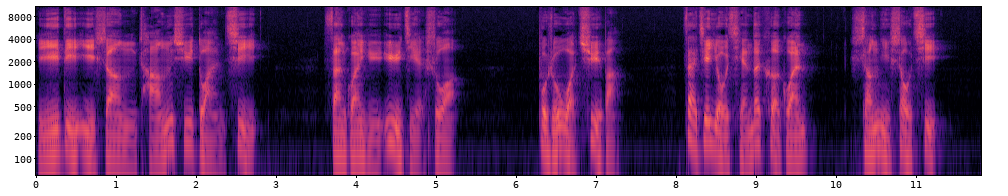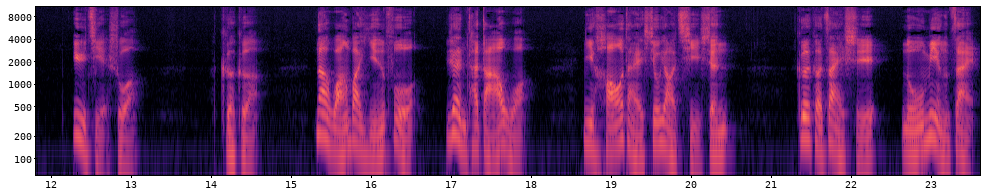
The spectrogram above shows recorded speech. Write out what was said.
一地一声长吁短气。三官与玉姐说：“不如我去吧，再接有钱的客官，省你受气。”玉姐说。哥哥，那王八淫妇任他打我，你好歹休要起身。哥哥在时，奴命在，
